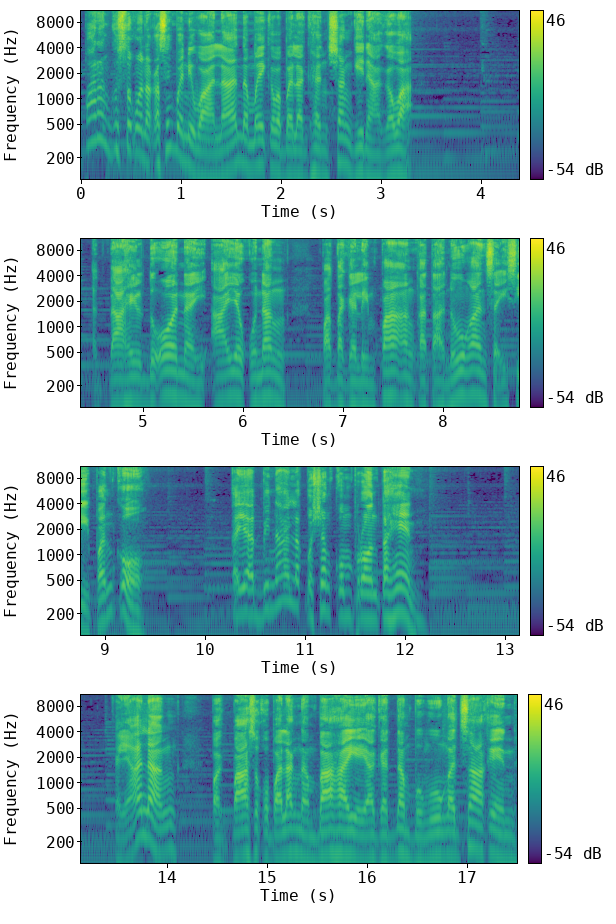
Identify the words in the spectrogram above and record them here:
Parang gusto ko na kasing maniwala na may kababalaghan siyang ginagawa. At dahil doon ay ayaw ko nang patagalin pa ang katanungan sa isipan ko, kaya binalak ko siyang kumprontahin. Kaya lang, pagpasok ko pa lang ng bahay ay agad nang bumungad sa akin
